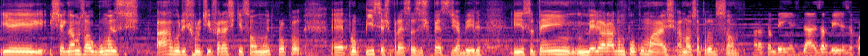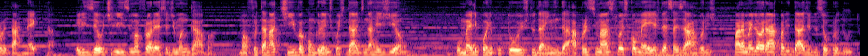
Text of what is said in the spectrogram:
e chegamos a algumas árvores frutíferas que são muito é, propícias para essas espécies de abelha e isso tem melhorado um pouco mais a nossa produção. Para também ajudar as abelhas a coletar néctar, Eliseu utiliza uma floresta de mangaba, uma fruta nativa com grande quantidade na região. O meliponicultor estuda ainda aproximar suas colmeias dessas árvores para melhorar a qualidade do seu produto.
